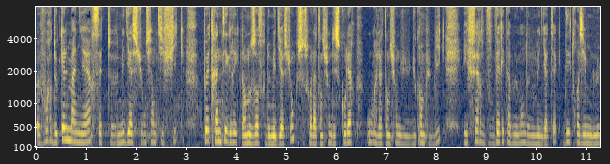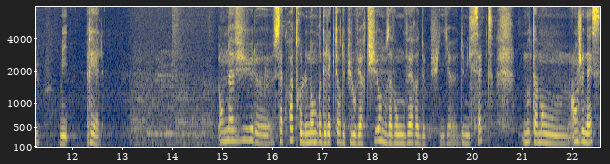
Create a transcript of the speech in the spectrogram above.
euh, voir de quelle manière cette médiation scientifique peut être intégrée dans nos offres de médiation, que ce soit à l'attention des scolaires ou à l'attention du, du grand public, et faire véritablement de nos médiathèques des troisièmes lieux, mais réels. On a vu s'accroître le nombre d'électeurs depuis l'ouverture. Nous avons ouvert depuis 2007, notamment en jeunesse,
